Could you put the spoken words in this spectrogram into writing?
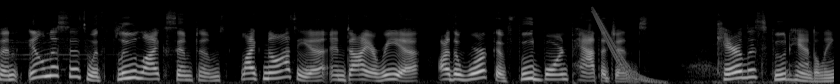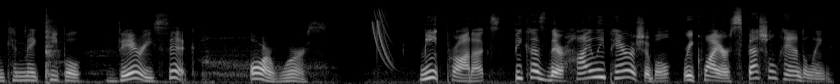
Often, illnesses with flu-like symptoms like nausea and diarrhea are the work of foodborne pathogens. Careless food handling can make people very sick or worse. Meat products, because they're highly perishable, require special handling.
